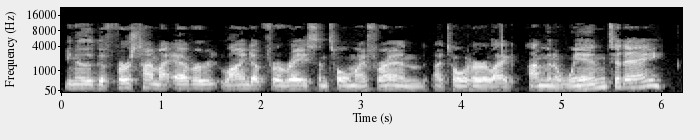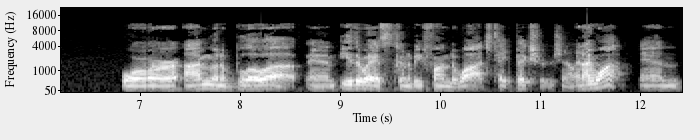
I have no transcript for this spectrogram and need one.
you know, the first time I ever lined up for a race and told my friend, I told her like, I'm going to win today or I'm going to blow up. And either way, it's going to be fun to watch, take pictures, you know, and I won. And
